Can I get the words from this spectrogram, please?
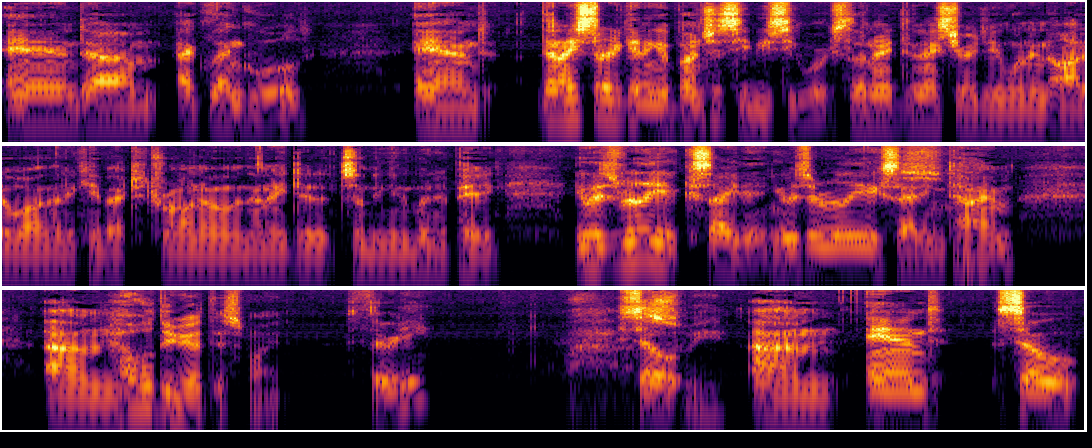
and um, at Glenn Gould, and then I started getting a bunch of CBC work. So then I the next year I did one in Ottawa, and then I came back to Toronto, and then I did something in Winnipeg. It was really exciting. It was a really exciting time. Um, How old are you at this point? Thirty. So- sweet. Um, and so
